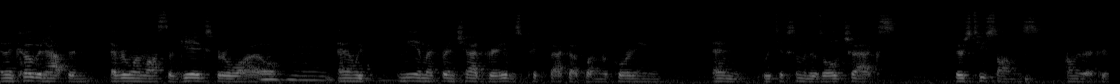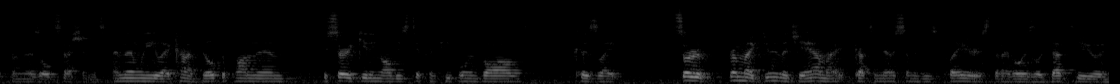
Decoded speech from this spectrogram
and then COVID happened. Everyone lost their gigs for a while Mm-hmm. and we me and my friend Chad Graves picked back up on recording and we took some of those old tracks. There's two songs on the record from those old sessions. And then we like kind of built upon them. We started getting all these different people involved because like sort of from like doing the jam i got to know some of these players that i've always looked up to and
